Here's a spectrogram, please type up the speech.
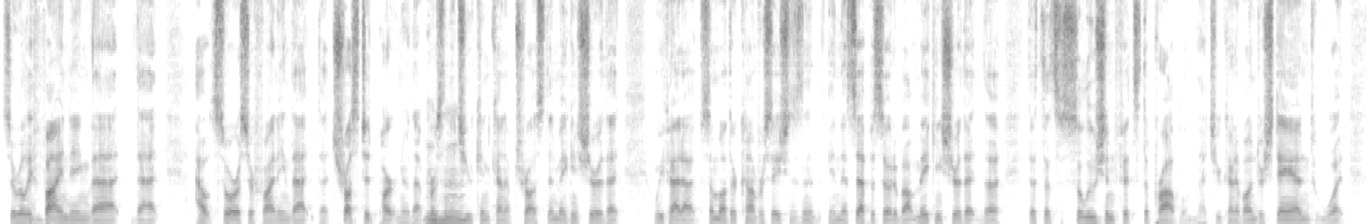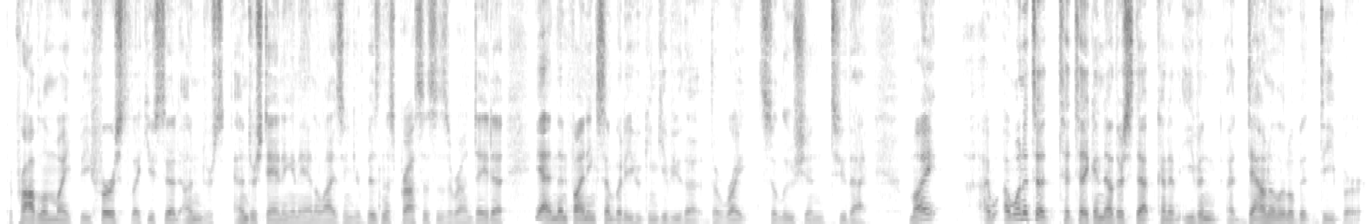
So really finding that that outsource or finding that that trusted partner, that person mm-hmm. that you can kind of trust, and making sure that we've had uh, some other conversations in, in, this episode about making sure that the that the solution fits the problem, that you kind of understand what the problem might be first, like you said, under, understanding and analyzing your business processes around data, yeah, and then finding somebody who can give you the the right solution to that. My I, I wanted to, to take another step, kind of even uh, down a little bit deeper.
